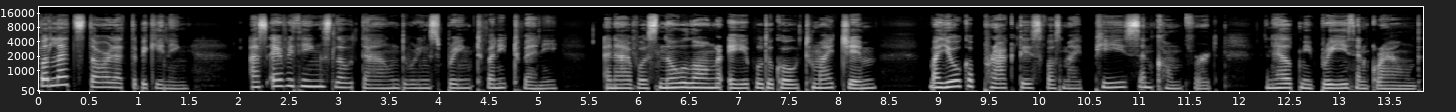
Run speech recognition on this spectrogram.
But let's start at the beginning. As everything slowed down during spring 2020 and I was no longer able to go to my gym, my yoga practice was my peace and comfort and helped me breathe and ground.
